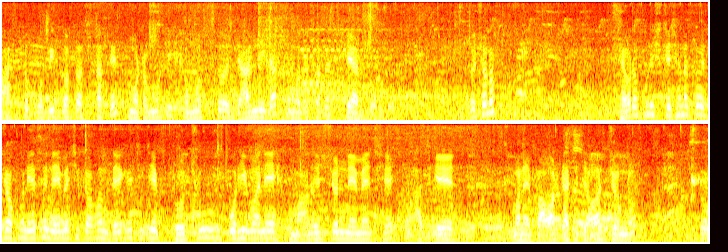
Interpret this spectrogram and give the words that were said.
বাস্তব অভিজ্ঞতার সাথে মোটামুটি সমস্ত জার্নিটা তোমাদের সাথে শেয়ার করব। তো চলো শেওড়া পুলিশ স্টেশনে তো যখন এসে নেমেছি, তখন দেখেছি যে প্রচুর পরিমাণে মানুষজন নেমেছে আজকে মানে বাবার কাছে যাওয়ার জন্য। তো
